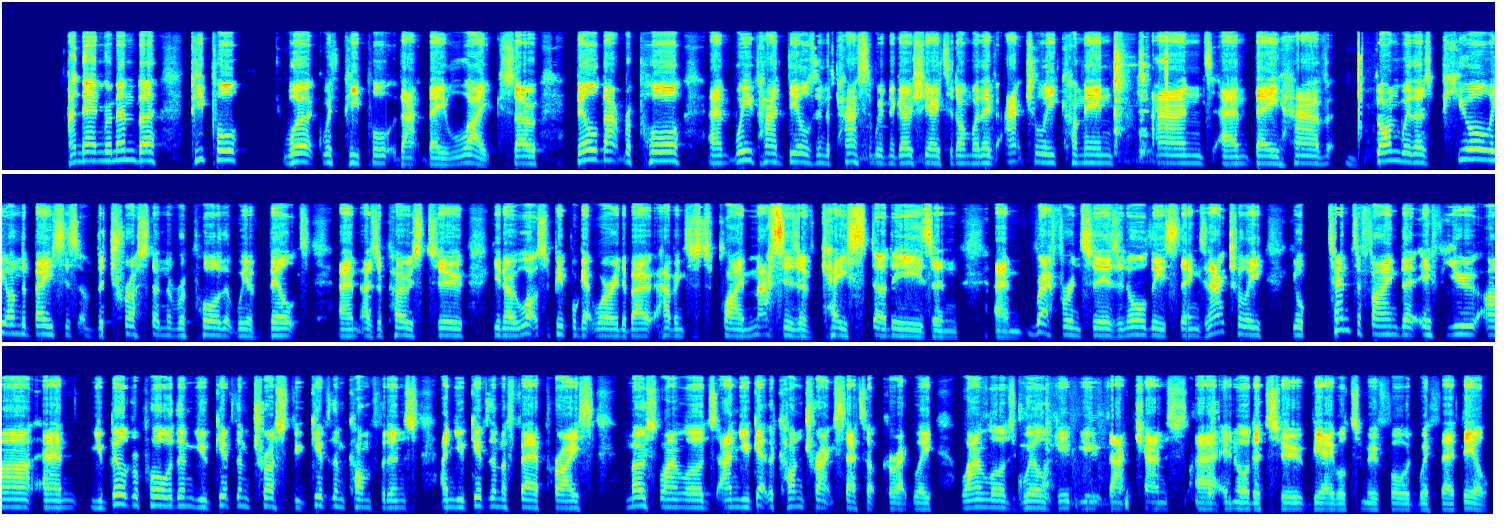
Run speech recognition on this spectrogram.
And then remember, people work with people that they like. So build that rapport. And um, we've had deals in the past that we've negotiated on where they've actually come in and um, they have gone with us purely on the basis of the trust and the rapport that we have built um, as opposed to, you know, lots of people get worried about having to supply masses of case studies and um, references and all these things. And actually, you'll tend to find that if you are um, you build rapport with them you give them trust you give them confidence and you give them a fair price most landlords and you get the contract set up correctly landlords will give you that chance uh, in order to be able to move forward with their deal.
